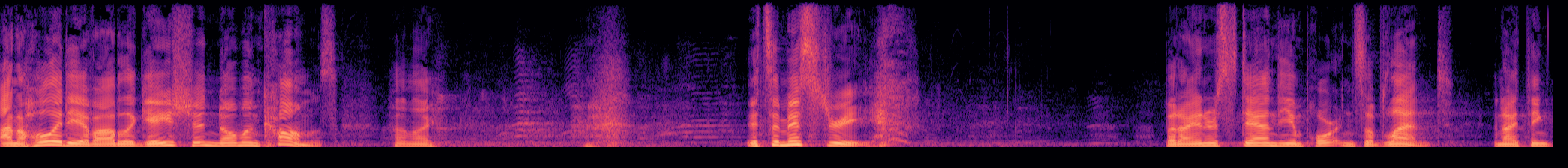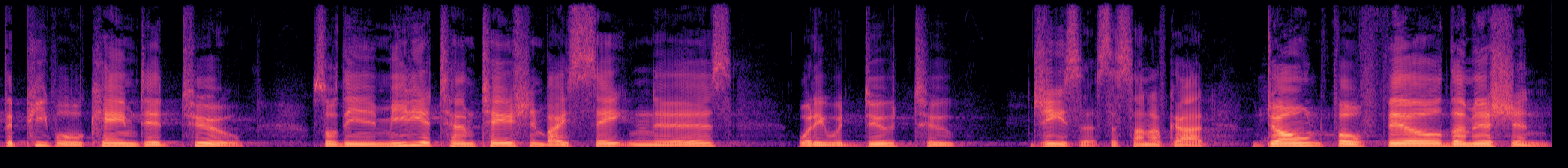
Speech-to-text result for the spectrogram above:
On a holy day of obligation, no one comes. I'm like, it's a mystery. but I understand the importance of Lent, and I think the people who came did too. So the immediate temptation by Satan is what he would do to Jesus, the Son of God. Don't fulfill the mission.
